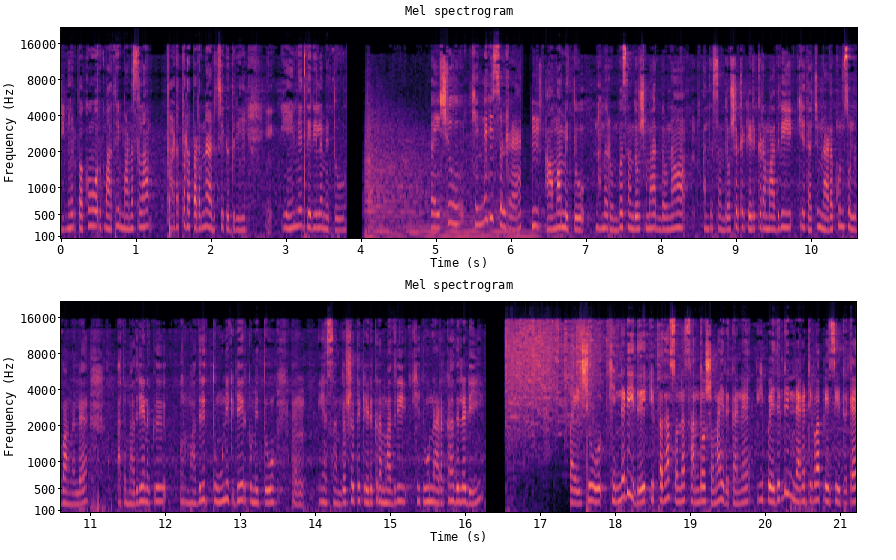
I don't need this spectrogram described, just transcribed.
இன்னொரு பக்கம் ஒரு மாதிரி மனசெல்லாம் படப்பட படன்னு அடிச்சுக்குதுடி. ஏ- ஏனே தெரியல மித்து. வைஷு என்னடி சொல்ற? ம் ஆமாம் மித்து. நம்ம ரொம்ப சந்தோஷமா இருந்தோம்னா அந்த சந்தோஷத்தை கெடுக்கிற மாதிரி ஏதாச்சும் நடக்கும்னு சொல்லுவாங்கல்ல. அது மாதிரி எனக்கு ஒரு மாதிரி தோணிக்கிட்டே இருக்கு மித்து. என் சந்தோஷத்தை கெடுக்கிற மாதிரி எதுவும் நடக்காதுல்லடி. வைஷு என்னடி இது? இப்பதான் சொன்ன சந்தோஷமா இருக்கன்னு. இப்போ எதுக்கு நெகட்டிவாக நெகட்டிவா பேசிட்டு இருக்க?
